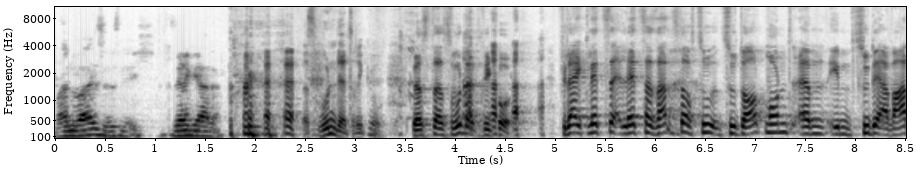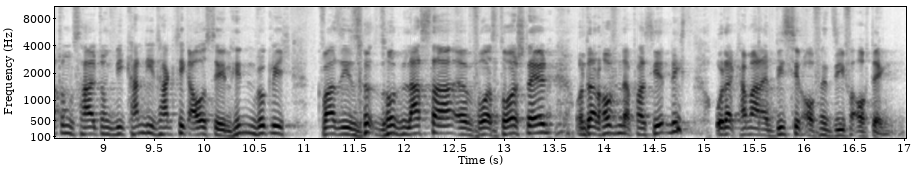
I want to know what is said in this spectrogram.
Man weiß es nicht. Sehr gerne. Das Wundertrikot. Das ist das Wundertrikot. Vielleicht letzter, letzter Satz noch zu, zu Dortmund, ähm, eben zu der Erwartungshaltung. Wie kann die Taktik aussehen? Hinten wirklich quasi so, so ein Laster äh, vor das Tor stellen und dann hoffen, da passiert nichts? Oder kann man ein bisschen offensiv auch denken?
